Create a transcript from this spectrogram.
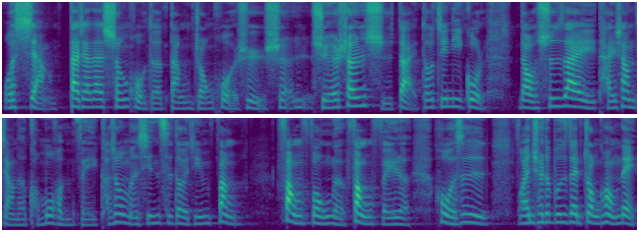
我想大家在生活的当中，或者是生学生时代都经历过，老师在台上讲的口沫横飞，可是我们心思都已经放放风了、放飞了，或者是完全都不是在状况内。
